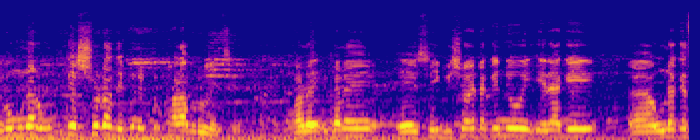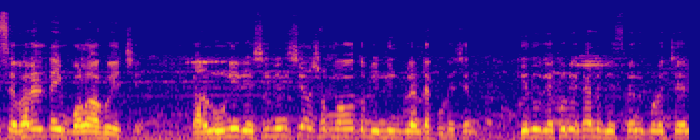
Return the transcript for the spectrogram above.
এবং ওনার উদ্দেশ্যটা দেখুন একটু খারাপ রয়েছে। কারণ এখানে সেই বিষয়টাকে নিয়েও এর আগে ওনাকে সেভারেল টাইম বলা হয়েছে। কারণ উনি রেসিডেন্সিয়াল সম্ভবত বিল্ডিং প্ল্যানটা করেছেন। কিন্তু দেখুন এখানে বেসমেন্ট করেছেন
